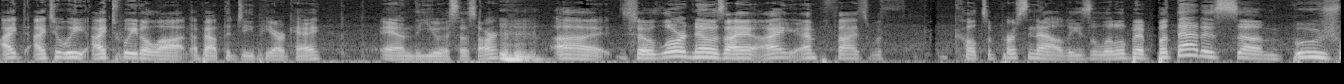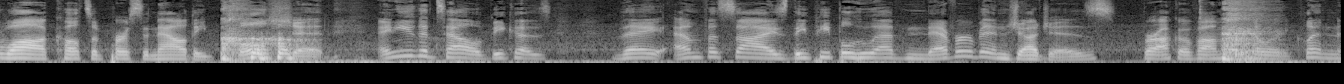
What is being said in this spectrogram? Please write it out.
I, I tweet I tweet a lot about the DPRK and the USSR. Mhm. Uh, so Lord knows I, I empathize with cult of personalities a little bit, but that is some bourgeois cult of personality bullshit, and you can tell because they emphasize the people who have never been judges, Barack Obama and Hillary Clinton,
